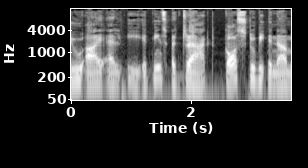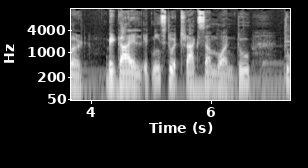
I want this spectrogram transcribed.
U I L E. It means attract, cause to be enamored. Beguile. It means to attract someone, to to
